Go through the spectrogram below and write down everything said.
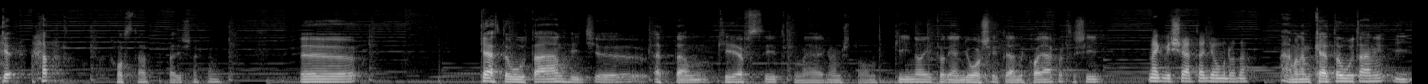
Ke- hát, hoztál fel is nekem. Ö, kettő után így ö, ettem KFC-t, meg nem is tudom, kínaitól, ilyen gyors ételmi kajákat, és így, Megviselte a gyomrodat. nem, hanem kettő után így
